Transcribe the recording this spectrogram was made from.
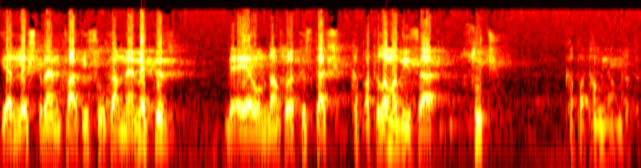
yerleştiren Fatih Sultan Mehmet'tir ve eğer ondan sonra kıskaç kapatılamadıysa suç kapatamayanlardır.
